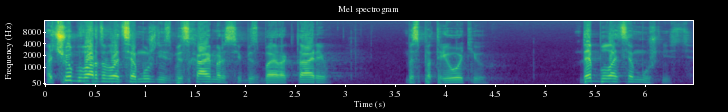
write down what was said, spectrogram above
А чого б вартувала ця мужність без хаймерсів, без байрактарів, без патріотів? Де була ця мужність?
